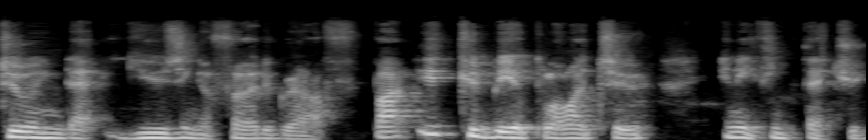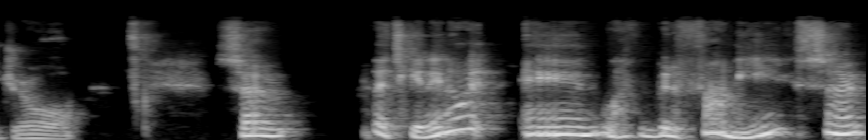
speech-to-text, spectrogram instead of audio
doing that using a photograph, but it could be applied to anything that you draw. So let's get into it and we'll have a bit of fun here. So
